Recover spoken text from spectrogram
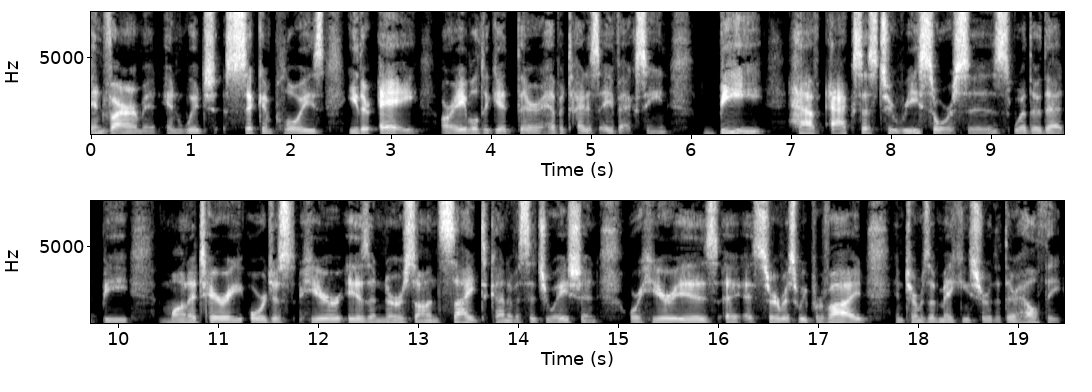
environment in which sick employees either A, are able to get their hepatitis A vaccine, B, have access to resources, whether that be monetary or just here is a nurse on site kind of a situation, or here is a, a service we provide in terms of making sure that they're healthy.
